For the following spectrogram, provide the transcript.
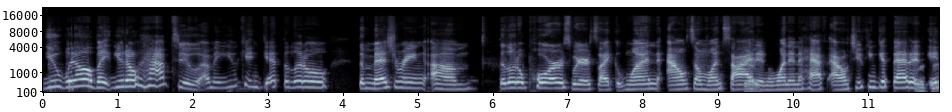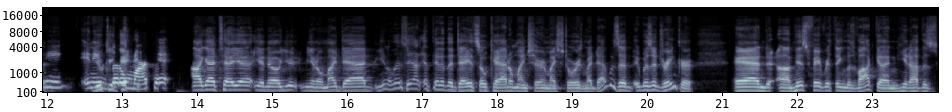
You will, but you don't have to. I mean, you can get the little the measuring um the little pours where it's like one ounce on one side and one and a half ounce. You can get that at Listen, any any little get- market. I gotta tell you, you know, you you know, my dad, you know, listen, at the end of the day, it's okay. I don't mind sharing my stories. My dad was a it was a drinker, and um, his favorite thing was vodka, and he'd have his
